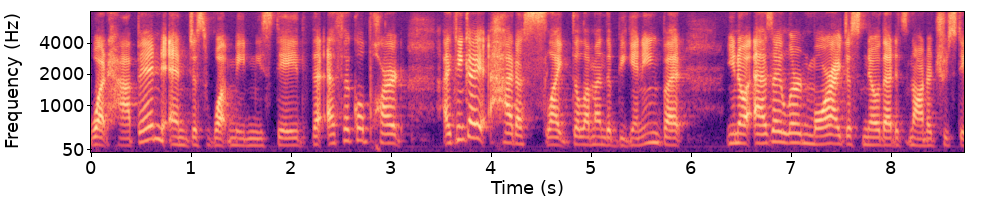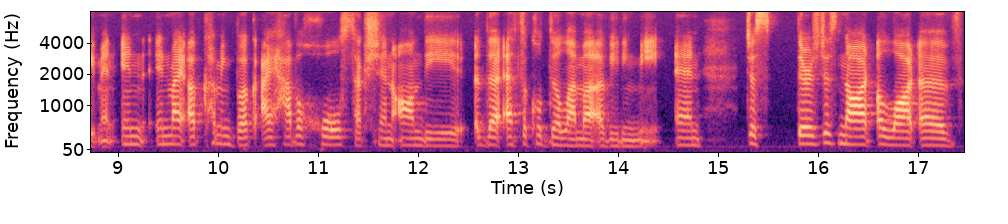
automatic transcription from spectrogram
what happened and just what made me stay. The ethical part, I think I had a slight dilemma in the beginning, but you know, as I learn more, I just know that it's not a true statement. In in my upcoming book, I have a whole section on the the ethical dilemma of eating meat and just there's just not a lot of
